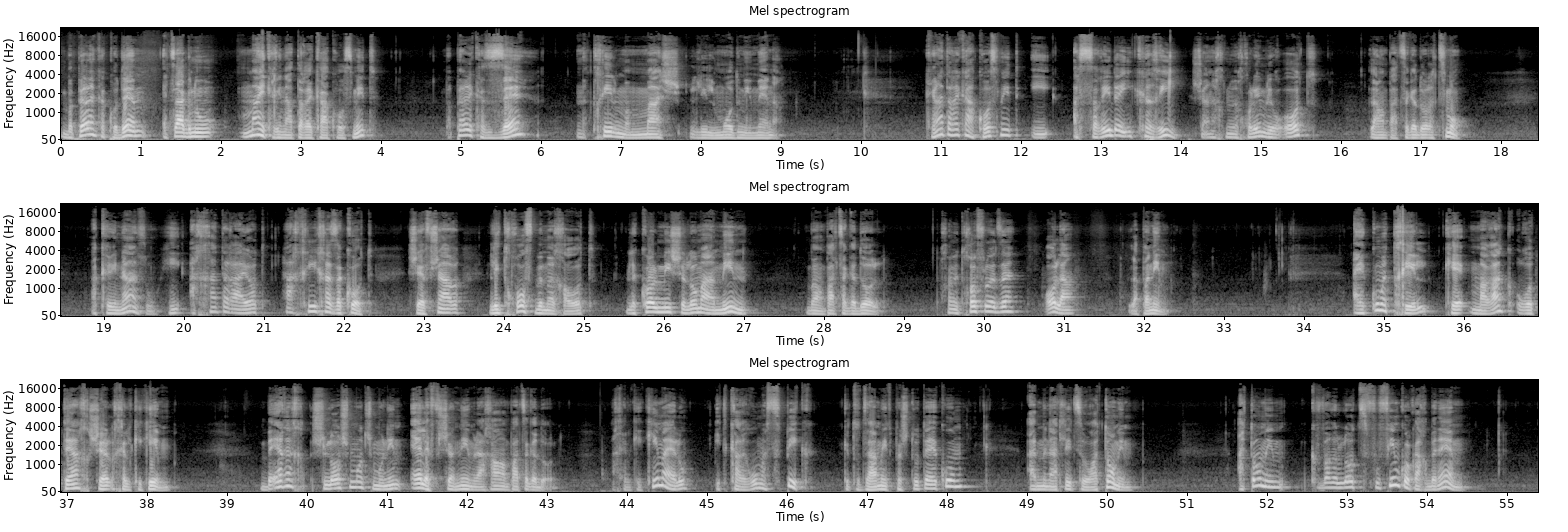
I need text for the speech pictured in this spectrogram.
בפרק הקודם הצגנו מהי קרינת הרקע הקוסמית. בפרק הזה נתחיל ממש ללמוד ממנה. קרינת הרקע הקוסמית היא השריד העיקרי שאנחנו יכולים לראות למפץ הגדול עצמו. הקרינה הזו היא אחת הראיות הכי חזקות שאפשר לדחוף במרכאות לכל מי שלא מאמין במפץ הגדול. אתם יכולים לדחוף לו את זה, או לה, לפנים. היקום התחיל כמרק רותח של חלקיקים. בערך 380 אלף שנים לאחר המפץ הגדול. החלקיקים האלו התקררו מספיק כתוצאה מהתפשטות היקום על מנת ליצור אטומים. אטומים כבר לא צפופים כל כך ביניהם,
